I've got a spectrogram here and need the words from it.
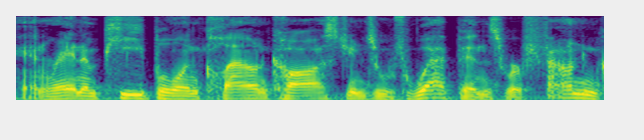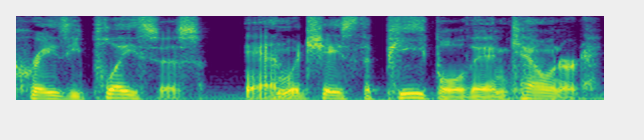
and random people in clown costumes with weapons were found in crazy places and would chase the people they encountered.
